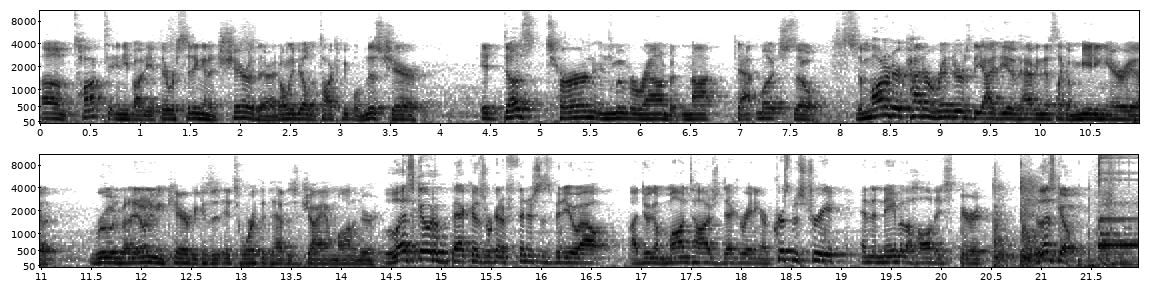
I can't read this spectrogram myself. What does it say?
um, talk to anybody if they were sitting in a chair there. I'd only be able to talk to people in this chair. It does turn and move around, but not that much. So the monitor kind of renders the idea of having this like a meeting area ruined, but I don't even care because it's worth it to have this giant monitor. Let's go to Becca's. We're gonna finish this video out uh, doing a montage decorating our Christmas tree and the name of the holiday spirit. Let's go.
